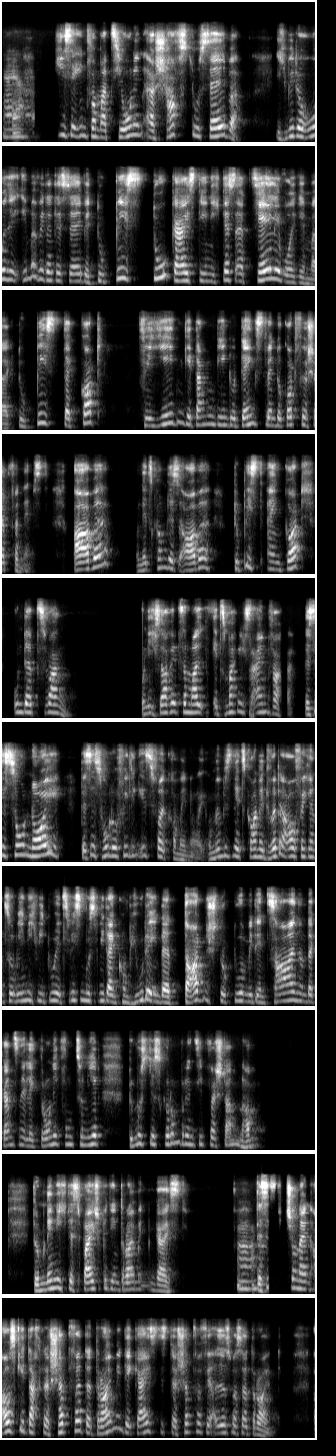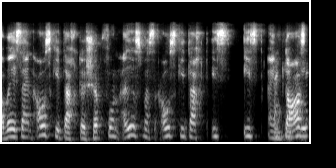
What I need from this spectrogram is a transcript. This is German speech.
Ja, ja. Diese Informationen erschaffst du selber. Ich wiederhole immer wieder dasselbe. Du bist du Geist, den ich das erzähle, wohlgemerkt. Du bist der Gott für jeden Gedanken, den du denkst, wenn du Gott für Schöpfer nimmst. Aber, und jetzt kommt das Aber, du bist ein Gott unter Zwang. Und ich sage jetzt einmal, jetzt mache ich es einfacher. Das ist so neu, das ist Holofeeling ist vollkommen neu. Und wir müssen jetzt gar nicht Wörter auffächern, so wenig wie du jetzt wissen musst, wie dein Computer in der Datenstruktur mit den Zahlen und der ganzen Elektronik funktioniert. Du musst das Grundprinzip verstanden haben. Darum nenne ich das Beispiel den träumenden Geist. Mhm. Das ist schon ein ausgedachter Schöpfer. Der träumende Geist ist der Schöpfer für alles, was er träumt. Aber er ist ein ausgedachter Schöpfer und alles, was ausgedacht ist, ist ein Dasein.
